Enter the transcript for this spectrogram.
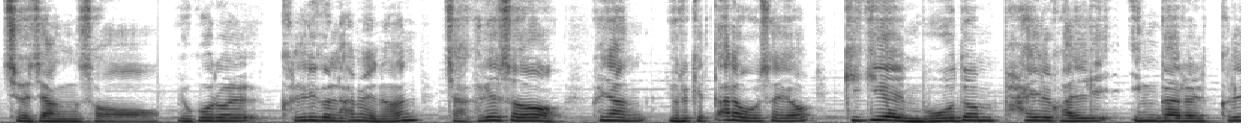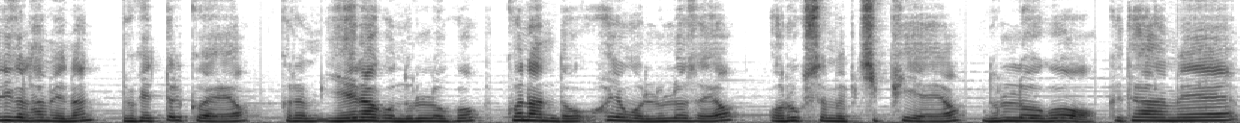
저장소 요거를 클릭을 하면은 자 그래서 그냥 이렇게 따라오세요. 기기의 모든 파일 관리 인가를 클릭을 하면은 요게 뜰 거예요. 그럼 얘라고 누르고 권한도 허용을 눌러서요. 오룩스맵 GP예요. 누르고 그 다음에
